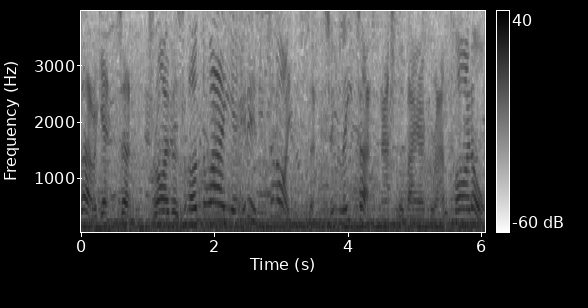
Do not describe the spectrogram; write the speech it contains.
So we get uh, drivers underway. It is tonight's 2 litre National Banger Grand Final.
